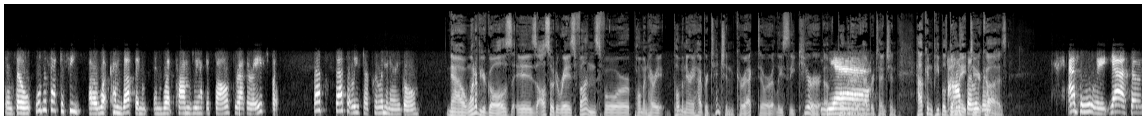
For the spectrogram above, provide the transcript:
and so we'll just have to see uh, what comes up and, and what problems we have to solve throughout the race. But that's that's at least our preliminary goal. Now, one of your goals is also to raise funds for pulmonary pulmonary hypertension, correct? Or at least the cure of yeah. pulmonary hypertension. How can people donate Absolutely. to your cause? Absolutely. Yeah. So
